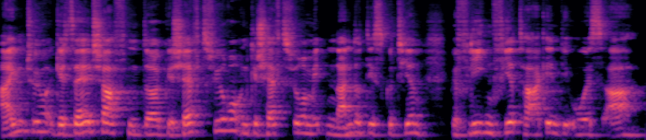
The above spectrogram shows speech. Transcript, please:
Eigentümer, Gesellschaften der Geschäftsführer und Geschäftsführer miteinander diskutieren. Wir fliegen vier Tage in die USA.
